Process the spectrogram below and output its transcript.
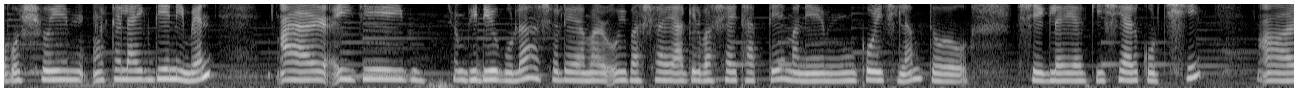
অবশ্যই একটা লাইক দিয়ে নেবেন। আর এই যে ভিডিওগুলো আসলে আমার ওই বাসায়, আগের বাসায় থাকতে মানে করেছিলাম, তো সেগুলাই আর কি শেয়ার করছি। আর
